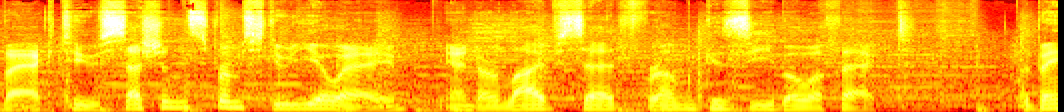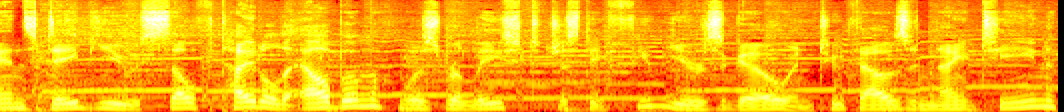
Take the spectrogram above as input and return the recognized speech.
Welcome back to Sessions from Studio A and our live set from Gazebo Effect. The band's debut self titled album was released just a few years ago in 2019,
